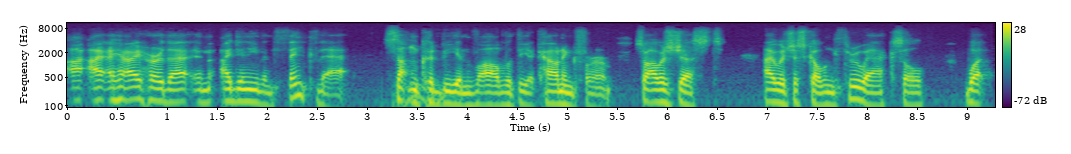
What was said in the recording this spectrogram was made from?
I, I I heard that, and I didn't even think that something could be involved with the accounting firm. So I was just, I was just going through Axel, what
